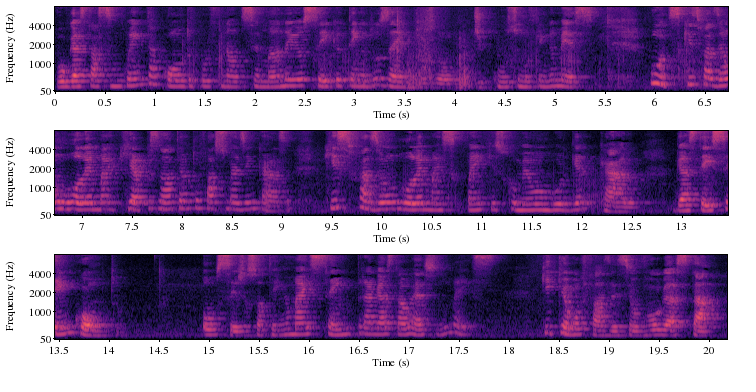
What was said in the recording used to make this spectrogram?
vou gastar 50 conto por final de semana e eu sei que eu tenho 200 no- de custo no fim do mês. Putz, quis fazer um rolê mais. Que é por sinal até o que eu faço mais em casa. Quis fazer um rolê mais bem, quis comer um hambúrguer caro. Gastei 100 conto. Ou seja, só tenho mais 100 para gastar o resto do mês. O que, que eu vou fazer? Se eu vou gastar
